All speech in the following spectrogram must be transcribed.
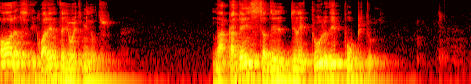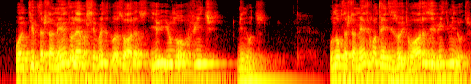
horas e 48 minutos. Na cadência de, de leitura de púlpito. O Antigo Testamento leva 52 horas e, e o Novo 20 minutos. O Novo Testamento contém 18 horas e 20 minutos.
